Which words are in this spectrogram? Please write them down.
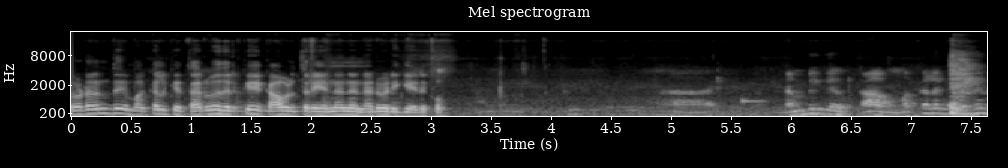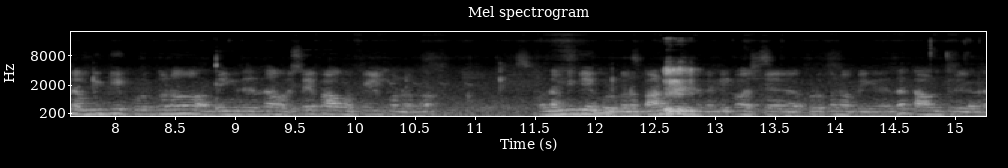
தொடர்ந்து மக்களுக்கு தருவதற்கு காவல்துறை என்னென்ன நடவடிக்கை எடுக்கும்? நம்பிக்கை கா மக்களுக்கு வந்து நம்பிக்கை கொடுக்கணும் அப்படிங்கிறது தான் ஒரு சேஃபாக அவங்க ஃபீல் பண்ணணும். ஒரு நம்பிக்கையை கொடுக்கணும் கான்ஃபிடென்ட் கண்டிப்பாக கொடுக்கணும் அப்படிங்கிறது தான் காவல்துறையோட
